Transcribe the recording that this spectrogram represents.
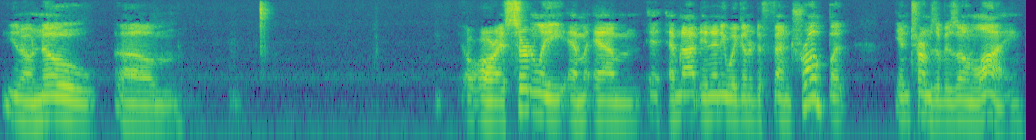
you know no um, or I certainly am, am am not in any way going to defend Trump, but in terms of his own lying,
